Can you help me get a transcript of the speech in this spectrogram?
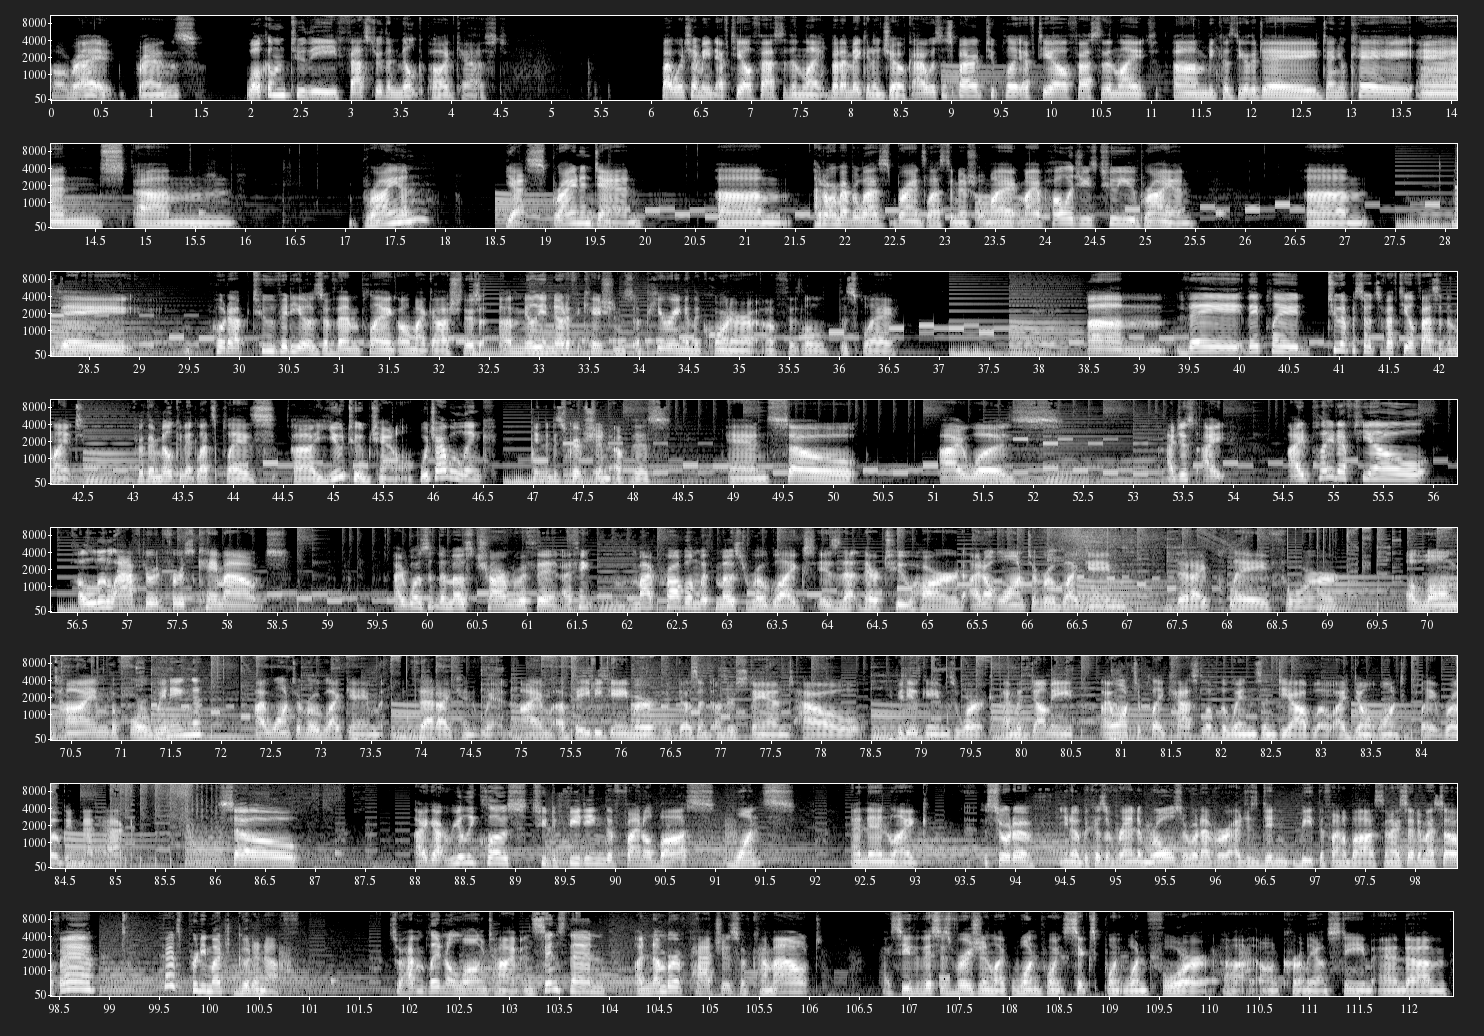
All right, friends. Welcome to the Faster Than Milk podcast. By which I mean FTL Faster Than Light, but I'm making a joke. I was inspired to play FTL Faster Than Light um, because the other day Daniel K and um, Brian, yes, Brian and Dan. Um, I don't remember last Brian's last initial. My my apologies to you, Brian. Um, they put up two videos of them playing. Oh my gosh, there's a million notifications appearing in the corner of the little display. Um, they they played two episodes of FTL Faster Than Light for their Milking It Let's Plays uh, YouTube channel, which I will link in the description of this. And so I was, I just I I played FTL a little after it first came out. I wasn't the most charmed with it. I think my problem with most roguelikes is that they're too hard. I don't want a roguelike game that I play for a long time before winning. I want a roguelike game that I can win. I'm a baby gamer who doesn't understand how video games work. I'm a dummy. I want to play Castle of the Winds and Diablo. I don't want to play Rogue and NetHack. So I got really close to defeating the final boss once, and then like sort of, you know, because of random rolls or whatever, I just didn't beat the final boss, and I said to myself, eh, that's pretty much good enough. So I haven't played in a long time, and since then, a number of patches have come out. I see that this is version like 1.6.14 uh, on, currently on Steam, and um,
